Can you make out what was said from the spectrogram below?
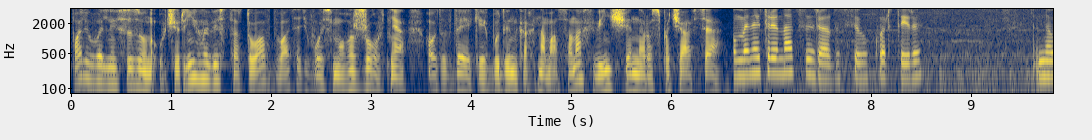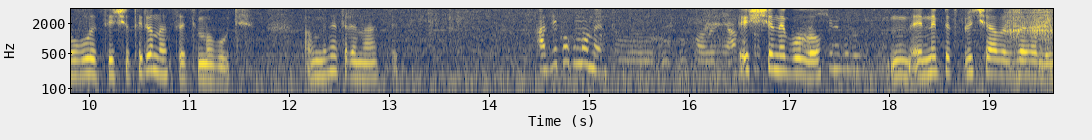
Опалювальний сезон у Чернігові стартував 28 жовтня. От в деяких будинках на Масанах він ще не розпочався. У мене 13 градусів у квартири. На вулиці 14, мабуть, а у мене 13. А з якого моменту опалення? Ще не було. Ще не було Не підключали взагалі.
